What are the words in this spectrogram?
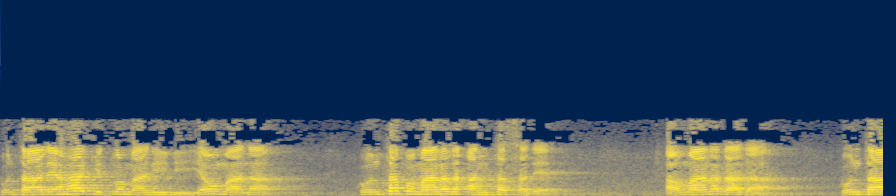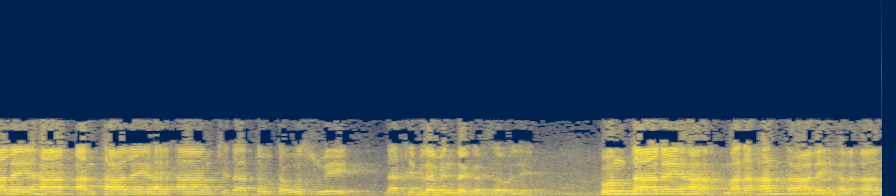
كنت عليها کې دوه معنی دي یو معنی كنت په معنی د انت سده او معنی دا ده كنت عليها انت عليها الان چې دا تو ته وسوي دا قبله من د ګرځولې كنت عليها من انت عليها الان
